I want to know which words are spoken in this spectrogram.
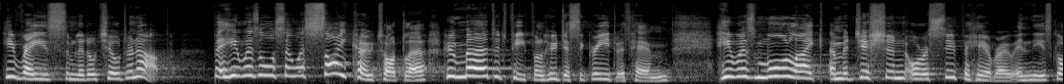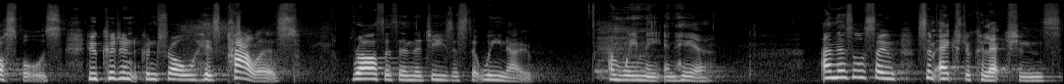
He raised some little children up. But he was also a psycho toddler who murdered people who disagreed with him. He was more like a magician or a superhero in these Gospels who couldn't control his powers rather than the Jesus that we know and we meet in here. And there's also some extra collections,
